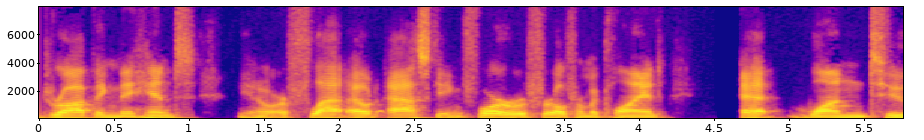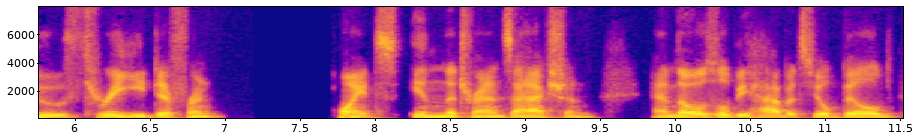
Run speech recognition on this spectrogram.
dropping the hint you know or flat out asking for a referral from a client at one two three different points in the transaction. And those will be habits you'll build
